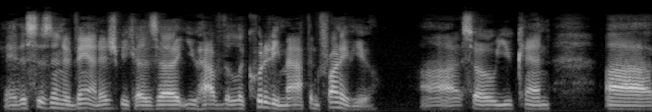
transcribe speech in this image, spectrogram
Okay, this is an advantage because uh, you have the liquidity map in front of you. Uh, so you can uh,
